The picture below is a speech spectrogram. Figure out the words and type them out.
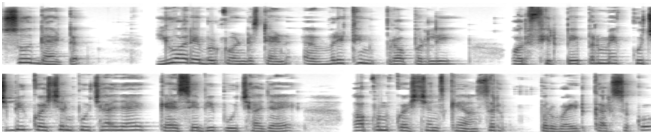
so that you are able to understand everything properly और फिर पेपर में कुछ भी क्वेश्चन पूछा जाए कैसे भी पूछा जाए आप उन क्वेश्चन के आंसर प्रोवाइड कर सको।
